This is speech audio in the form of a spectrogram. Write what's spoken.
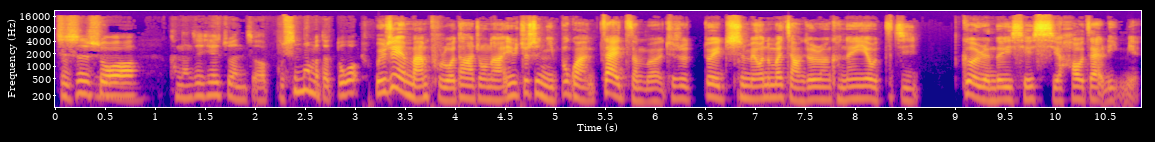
只是说可能这些准则不是那么的多。我觉得这也蛮普罗大众的，因为就是你不管再怎么就是对吃没有那么讲究的人，可能也有自己个人的一些喜好在里面。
